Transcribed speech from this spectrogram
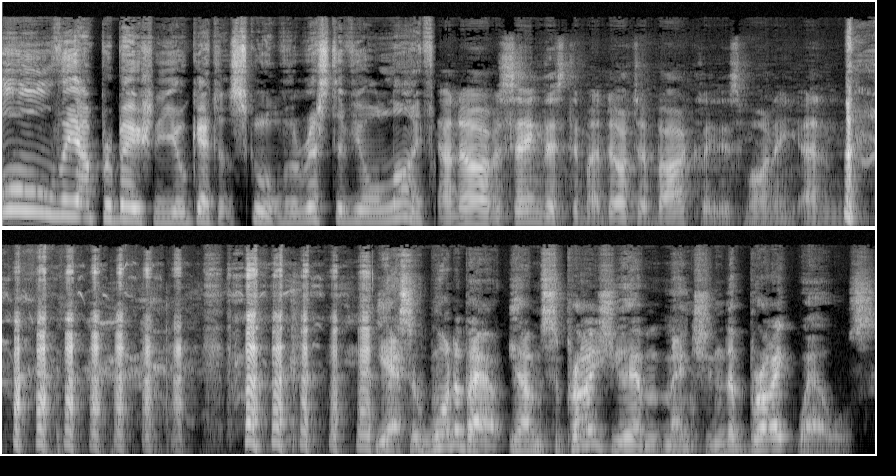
all the approbation you'll get at school for the rest of your life. I know. I was saying this to my daughter Barclay this morning, and yes. And what about? Yeah, I'm surprised you haven't mentioned the Brightwells.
